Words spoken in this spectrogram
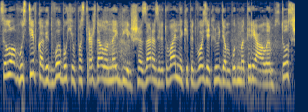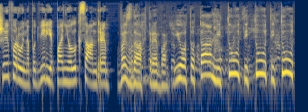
Село Августівка від вибухів постраждало найбільше. Зараз рятувальники підвозять людям будматеріали. Сто з шиферу і на подвір'ї пані Олександри. Весь дах треба. І ото там, і тут, і тут, і тут.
